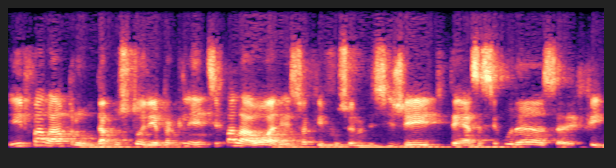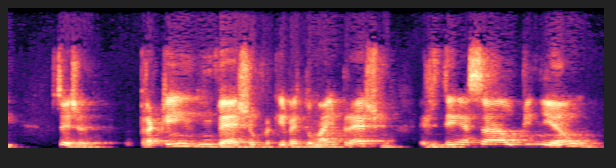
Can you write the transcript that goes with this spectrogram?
e falar pro, da consultoria para clientes e falar, olha, isso aqui funciona desse jeito, tem essa segurança, enfim. Ou seja, para quem investe ou para quem vai tomar empréstimo, ele tem essa opinião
